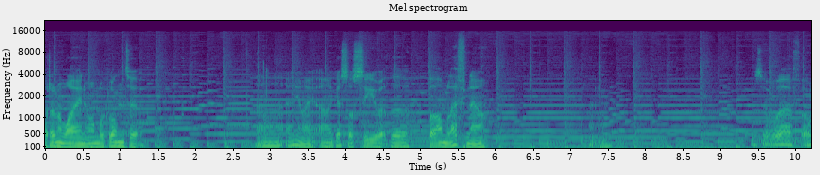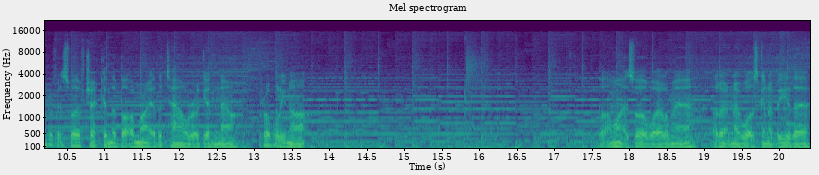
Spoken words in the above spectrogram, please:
I don't know why anyone would want it. Uh, anyway, I guess I'll see you at the bottom left now. Is it worth... I wonder if it's worth checking the bottom right of the tower again now. Probably not. Might as well while I'm here. I don't know what's going to be there.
